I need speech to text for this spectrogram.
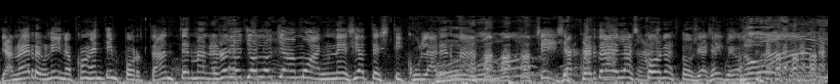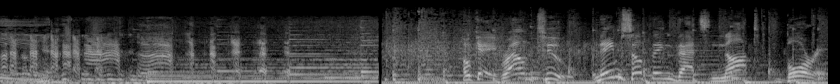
Ya no es reunido con gente importante, hermano. Eso yo, yo lo llamo amnesia testicular, hermano. Sí, se acuerda de las cosas, pero se hace el huevo. Okay, round two. Name something that's not boring.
